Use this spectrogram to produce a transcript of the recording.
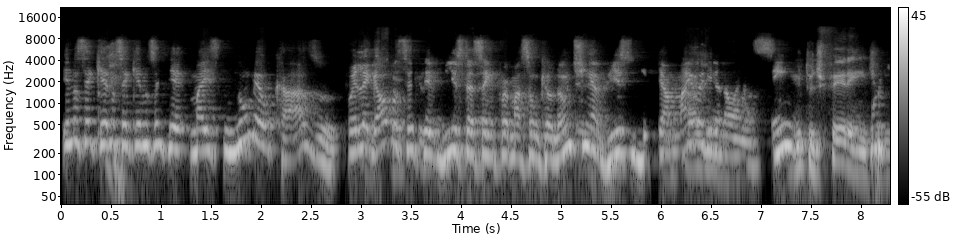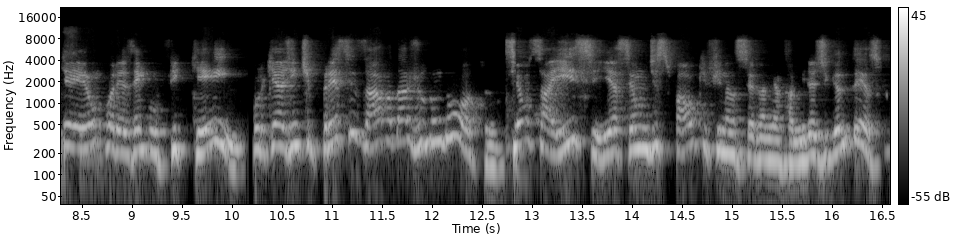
e não sei o que, não sei o que, não sei o que. Mas no meu caso, foi legal você ter visto essa informação que eu não tinha visto, de que a maioria não é assim. Muito diferente. Porque eu, por exemplo, fiquei porque a gente precisava da ajuda um do outro. Se eu saísse, ia ser um desfalque financeiro na minha família gigantesco.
